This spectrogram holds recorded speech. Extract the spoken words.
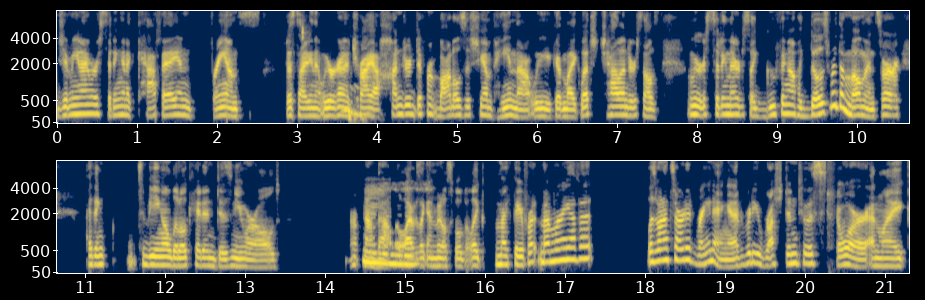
Jimmy and I were sitting in a cafe in France deciding that we were going to Yeah. try a hundred different bottles of champagne that week and like let's challenge ourselves and we were sitting there just like goofing off like those were the moments where i think to being a little kid in disney world or not that little i was like mm-hmm. in middle school but like my favorite memory of it was when it started raining and everybody rushed into a store and like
